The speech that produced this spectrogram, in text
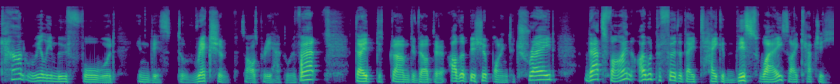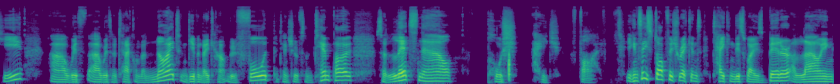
can't really move forward in this direction. So I was pretty happy with that. They um, developed their other bishop wanting to trade. That's fine. I would prefer that they take it this way. So I capture here uh, with, uh, with an attack on the knight. And given they can't move forward, potentially with some tempo. So let's now push h5. You can see Stockfish reckons taking this way is better, allowing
